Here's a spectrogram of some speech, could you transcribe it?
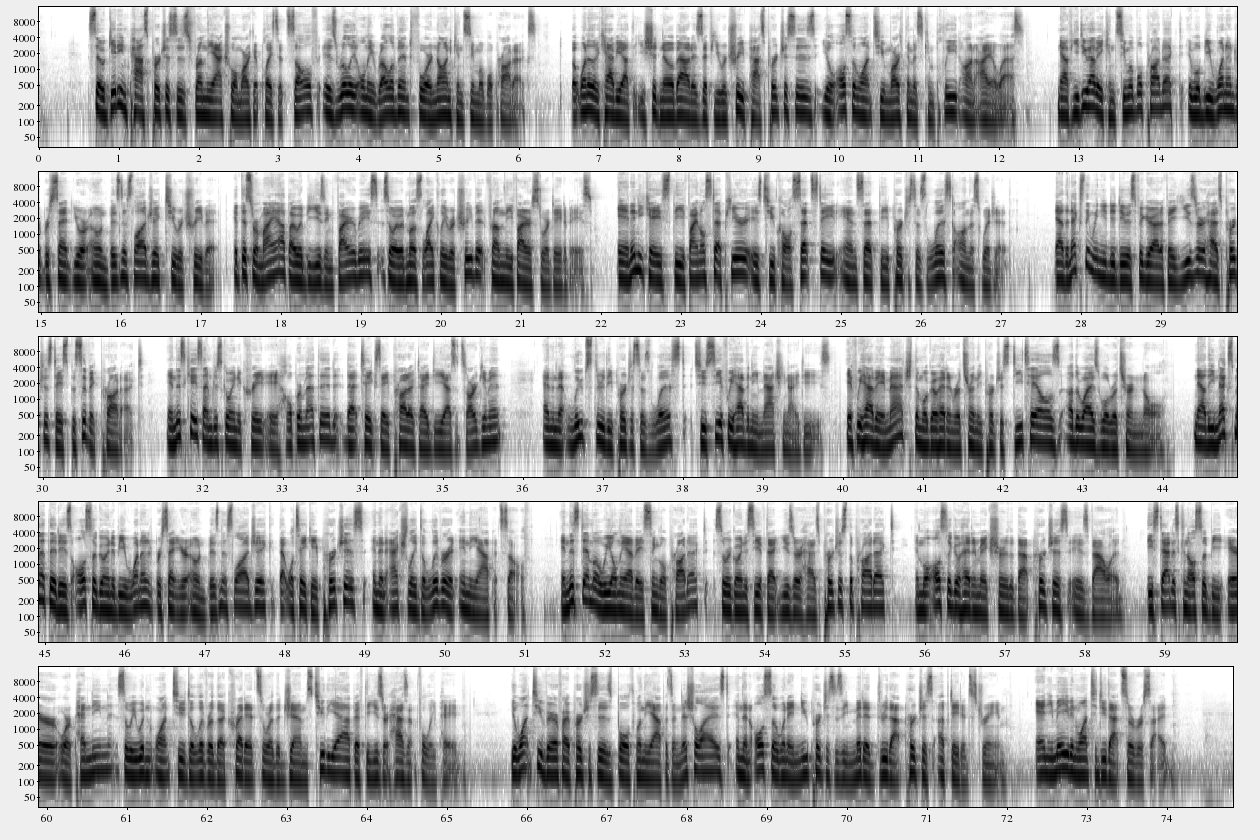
So getting past purchases from the actual marketplace itself is really only relevant for non-consumable products. But one other caveat that you should know about is if you retrieve past purchases, you'll also want to mark them as complete on iOS. Now, if you do have a consumable product, it will be 100% your own business logic to retrieve it. If this were my app, I would be using Firebase, so I would most likely retrieve it from the Firestore database. In any case, the final step here is to call setState and set the purchases list on this widget. Now, the next thing we need to do is figure out if a user has purchased a specific product. In this case, I'm just going to create a helper method that takes a product ID as its argument, and then it loops through the purchases list to see if we have any matching IDs. If we have a match, then we'll go ahead and return the purchase details, otherwise we'll return null. Now, the next method is also going to be 100% your own business logic that will take a purchase and then actually deliver it in the app itself. In this demo, we only have a single product, so we're going to see if that user has purchased the product, and we'll also go ahead and make sure that that purchase is valid. The status can also be error or pending, so we wouldn't want to deliver the credits or the gems to the app if the user hasn't fully paid. You'll want to verify purchases both when the app is initialized and then also when a new purchase is emitted through that purchase updated stream. And you may even want to do that server side.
